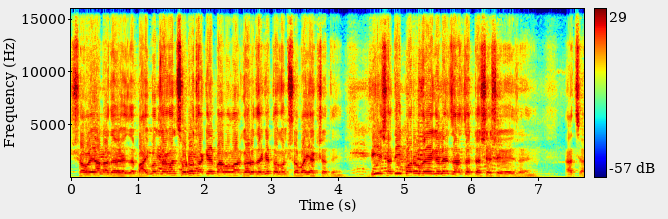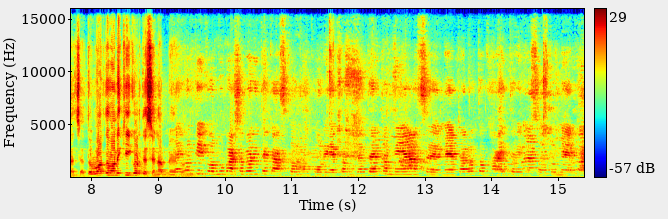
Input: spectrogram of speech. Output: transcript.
সবাই আলাদা হয়ে যায়। ভাই বোন যখন ছোট থাকে বাবা মার ঘরে থাকে তখন সবাই একসাথে। বিয়ে শাদী বড় হয়ে গেলে যার যারটা শেষ হয়ে যায়। আচ্ছা আচ্ছা। তো বর্তমানে কি করতেছেন আপনি এখন? এখন কি করব? বাসা বাড়িতে কাজকর্ম করি। এখন যাতে একটা মেয়ে আছে মেয়েটারও তো খাইতে হইবে ছোট মেয়েটা।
